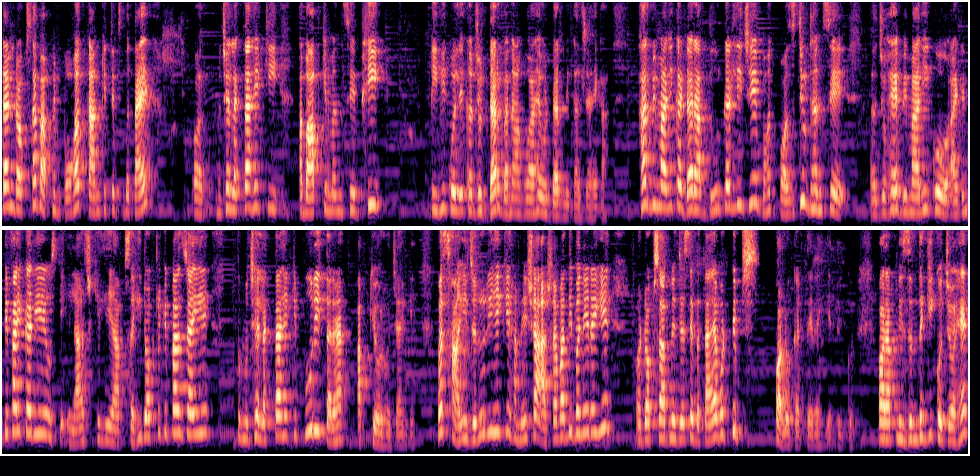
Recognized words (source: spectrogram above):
ton doctor साहब। आपने बहुत काम की टिप्स बताए, और मुझे लगता है कि अब आपके मन से भी टीवी को लेकर जो डर बना हुआ है, वो डर निकल जाएगा। हर बीमारी का डर आप दूर कर लीजिए, बहुत पॉजिटिव ढंग से जो है बीमारी को आइडेंटिफाई करिए, उसके इलाज के लिए आप सही डॉक्टर के पास जाइए तो मुझे लगता है कि पूरी तरह आप क्योर हो जाएँगे। बस हाँ ये ज़रूरी है कि हमेशा आशावादी बने रहिए और डॉक्टर साहब ने जैसे बताया, वो टिप्स फॉलो करते रहिए बिल्कुल। और अपनी ज़िंदगी को जो है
